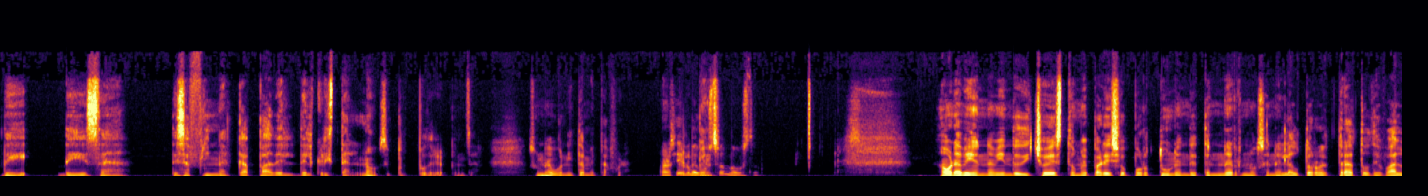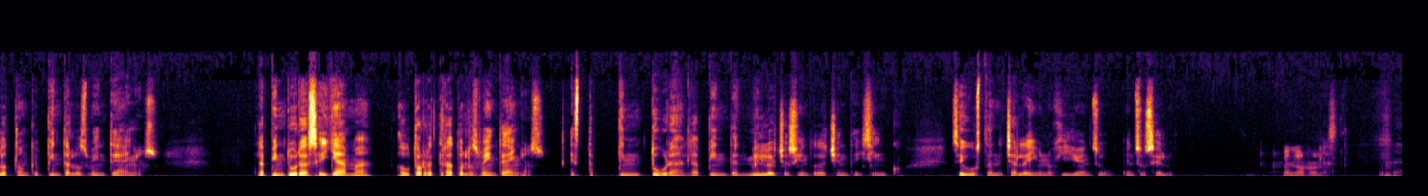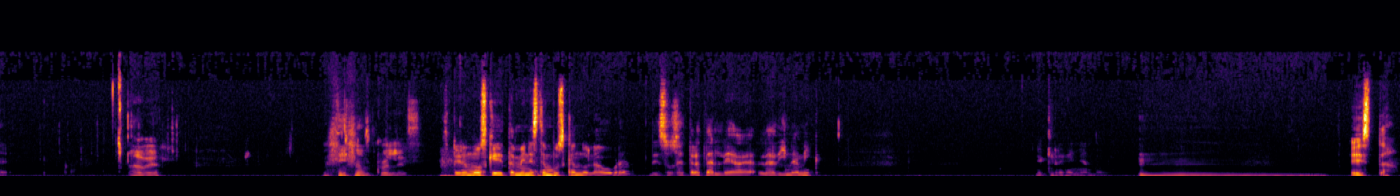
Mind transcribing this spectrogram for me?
de, de esa, de esa fina capa del, del cristal, ¿no? Se po- podría pensar. Es una bonita metáfora. Ahora Sí, que lo me pienso. gustó, me gustó. Ahora bien, habiendo dicho esto, me parece oportuno en detenernos en el autorretrato de Baloton que pinta a los 20 años. La pintura se llama Autorretrato a los 20 años. Esta pintura la pinta en 1885. Si gustan echarle ahí un ojillo en su, en su celu. Me lo rolas. A ver. Dinos cuál es. Esperemos que también estén buscando la obra. De eso se trata la, la dinámica. Yo aquí regañando. Mm, Esta.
